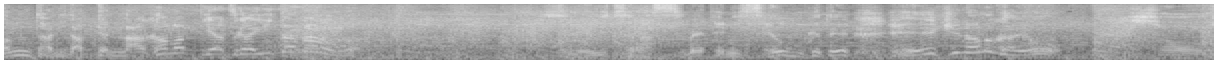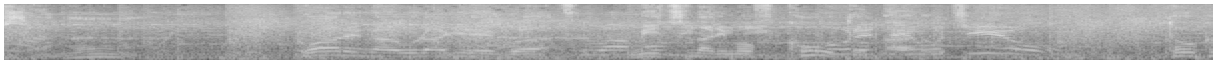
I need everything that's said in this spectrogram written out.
あんたにだって仲間ってやつがいただろうが。いつら全てに背を向けて平気なのかよ。そうさな。我が裏切れば三成も不幸となる。徳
